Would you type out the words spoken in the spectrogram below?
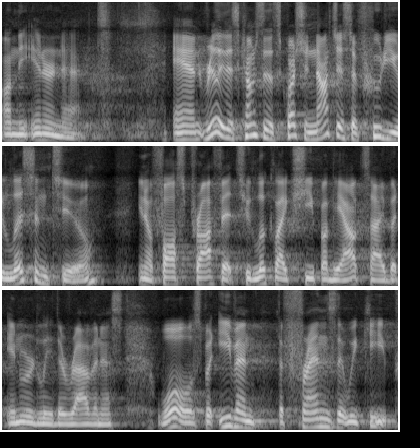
on the internet. And really, this comes to this question not just of who do you listen to, you know, false prophets who look like sheep on the outside, but inwardly they're ravenous wolves, but even the friends that we keep,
